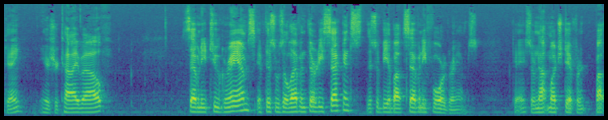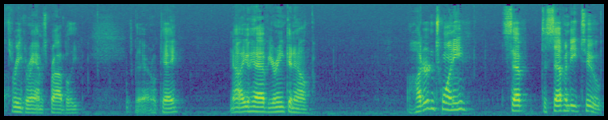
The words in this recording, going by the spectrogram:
Okay, here's your tie valve. 72 grams. If this was 1130 seconds, this would be about 74 grams. Okay, so not much different. About 3 grams probably there, okay? Now you have your Inconel. 120 to 72.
